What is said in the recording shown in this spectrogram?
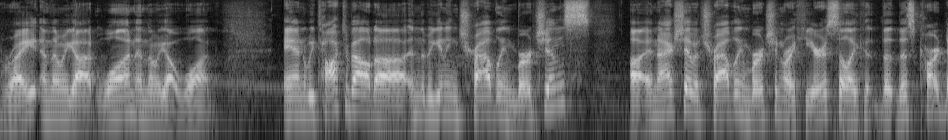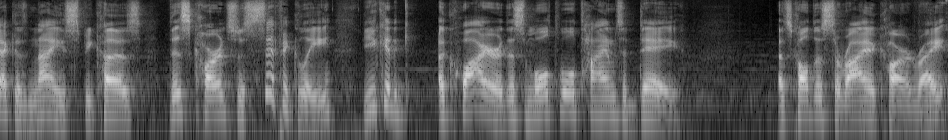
right? And then we got one, and then we got one. And we talked about uh, in the beginning traveling merchants. Uh, and I actually have a traveling merchant right here. So like this card deck is nice because this card specifically, you could acquire this multiple times a day. That's called the Soraya card, right?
